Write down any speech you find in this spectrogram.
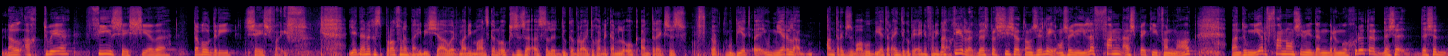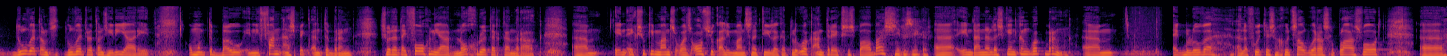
082 467 3365. Jy het nou net gespreek van 'n baby shower, maar die mans kan ook soos as hulle doeke braai toe gaan, dan kan hulle ook aantrek soos hoe beter hoe meer hulle aantrek soos baie beter eintlik op die einde van die dag. Natuurlik, dis presies wat ons wil hê. Ons wil hele van aspekkie van maak, want hoe meer van ons in die ding bring, hoe groter dis 'n dis 'n doel wat ons doelwit wat ons hierdie jaar het om hom te bou en die van aspek in te bring sodat hy volgende jaar nog groter kan raak. Ehm um, en ek soek die mans ons ons soek al die mans natuurlik dat hulle ook aantrek soos babas. Nee, verseker. Uh en dan hulle skenking ook bring. Ehm um, ek beloof hulle foto's en goed sal oral geplaas word. Uh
